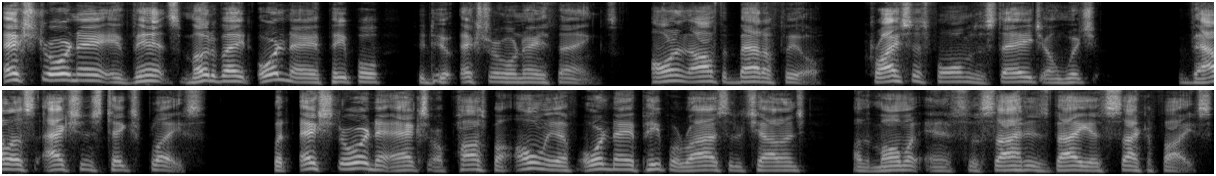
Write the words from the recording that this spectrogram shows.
Extraordinary events motivate ordinary people to do extraordinary things on and off the battlefield. Crisis forms a stage on which valorous actions takes place. But extraordinary acts are possible only if ordinary people rise to the challenge of the moment and if society's values sacrifice.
